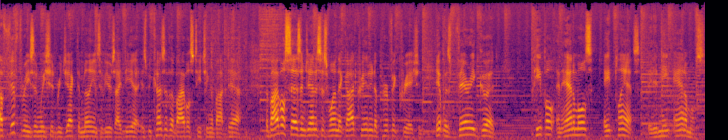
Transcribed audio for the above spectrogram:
A fifth reason we should reject the millions of years idea is because of the Bible's teaching about death. The Bible says in Genesis 1 that God created a perfect creation. It was very good. People and animals ate plants, they didn't eat animals.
